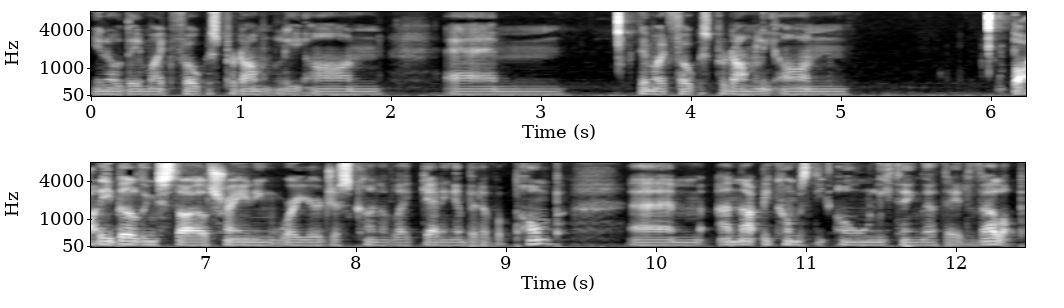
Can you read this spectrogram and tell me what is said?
you know they might focus predominantly on, um, they might focus predominantly on bodybuilding style training where you're just kind of like getting a bit of a pump um, and that becomes the only thing that they develop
